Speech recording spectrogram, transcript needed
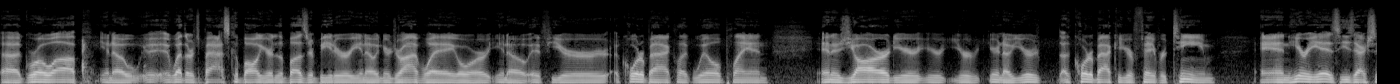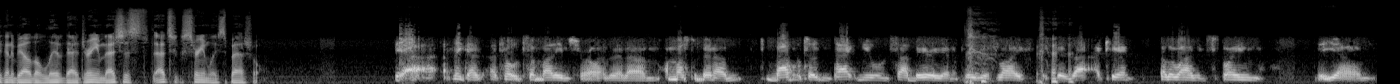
uh, grow up, you know, whether it's basketball, you're the buzzer beater, you know, in your driveway, or you know, if you're a quarterback like Will playing in his yard, you're you're you're you know you're a quarterback of your favorite team, and here he is. He's actually going to be able to live that dream. That's just that's extremely special. Yeah, I think I, I told somebody in Charlotte that um, I must have been a Bible toting pack mule in Siberia in a previous life because I, I can't otherwise explain the, um,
